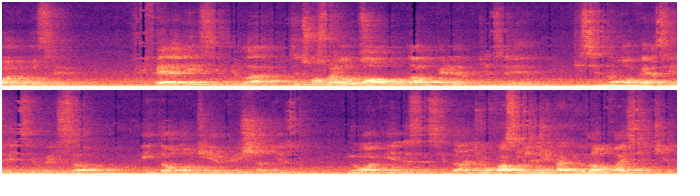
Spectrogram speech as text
Quando você fere esse pilar, você desconstrói então Paulo estava querendo dizer que se não houvesse ressurreição, então não tinha cristianismo. Não havia necessidade. Não faz sentido. Não faz sentido.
